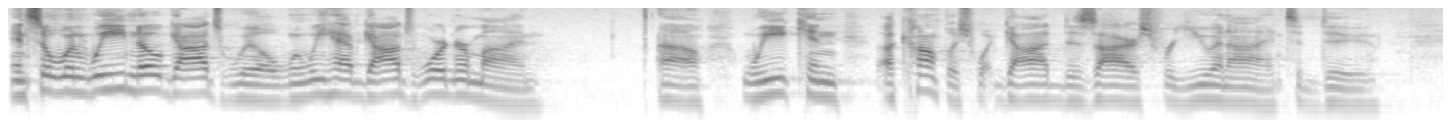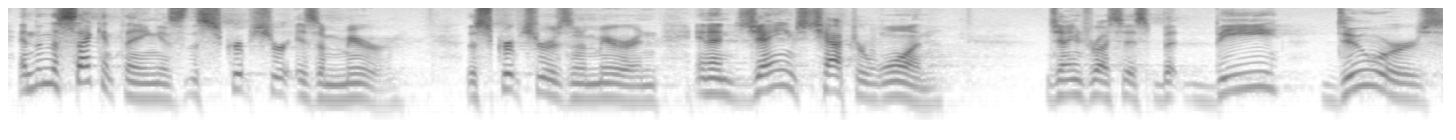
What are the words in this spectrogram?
And so, when we know God's will, when we have God's Word in our mind, uh, we can accomplish what God desires for you and I to do. And then the second thing is the scripture is a mirror. The scripture is a mirror. And, and in James chapter 1, James writes this, but be doers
